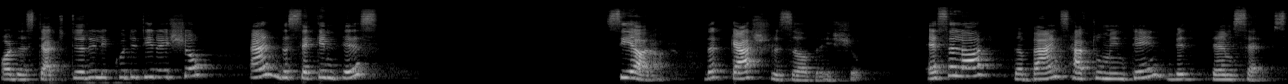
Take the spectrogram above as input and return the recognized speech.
or the statutory liquidity ratio and the second is CRR, the cash reserve ratio. SLR the banks have to maintain with themselves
